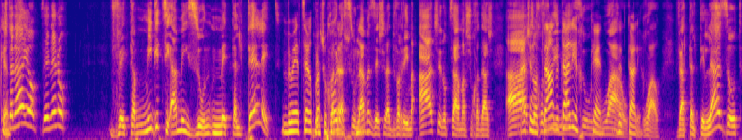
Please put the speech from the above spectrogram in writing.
כן. היום, זה איננו. ותמיד יציאה מאיזון מטלטלת. ומייצרת משהו חדש. כל הסולם הזה של הדברים, עד שנוצר משהו חדש, עד, עד שנוצר, זה תהליך, לאיזון. כן, וואו, זה תהליך. וואו. והטלטלה הזאת,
